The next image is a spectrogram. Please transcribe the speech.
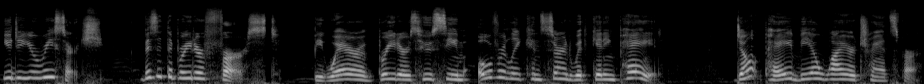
you do your research. Visit the breeder first. Beware of breeders who seem overly concerned with getting paid. Don't pay via wire transfer.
